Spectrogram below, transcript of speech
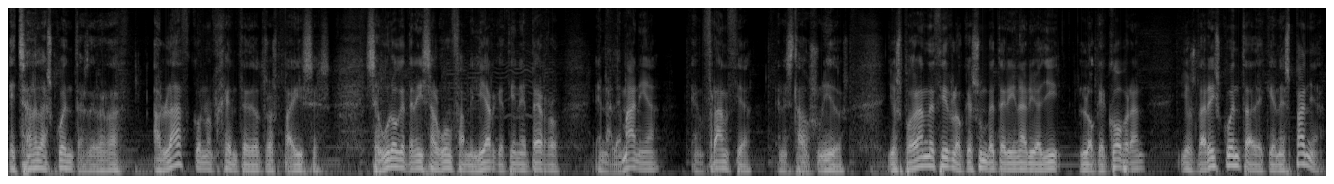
Echad las cuentas, de verdad. Hablad con gente de otros países. Seguro que tenéis algún familiar que tiene perro en Alemania, en Francia, en Estados Unidos. Y os podrán decir lo que es un veterinario allí, lo que cobran, y os daréis cuenta de que en España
